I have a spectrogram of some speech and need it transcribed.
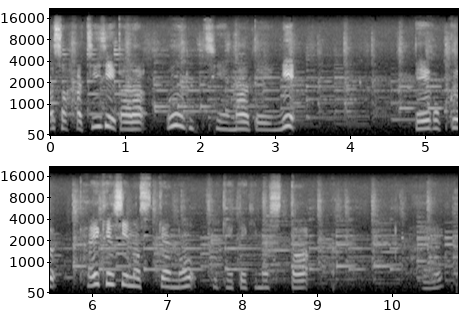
朝8時からうんちまでに、米国会計士の試験を受けてきました。はい。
